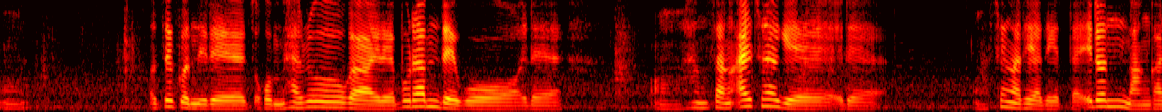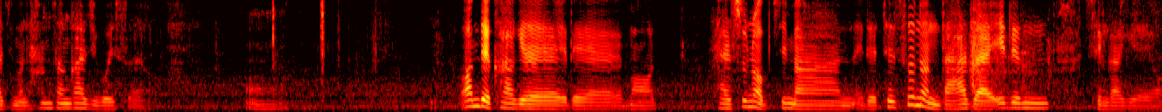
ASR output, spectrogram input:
어, 어쨌건 이래 조금 하루가 이래 보람되고 이래 어, 항상 알차게 이래 어, 생활해야 되겠다 이런 마음가짐은 항상 가지고 있어요. 어, 완벽하게 이래 뭐 살 수는 없지만 이래 최선은 다하자 이런 생각이에요.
